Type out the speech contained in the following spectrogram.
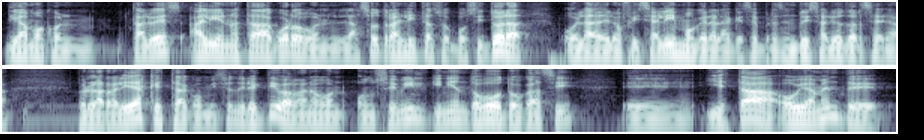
digamos con tal vez alguien no está de acuerdo con las otras listas opositoras o la del oficialismo que era la que se presentó y salió tercera pero la realidad es que esta comisión directiva ganó con 11.500 votos casi eh, y está obviamente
